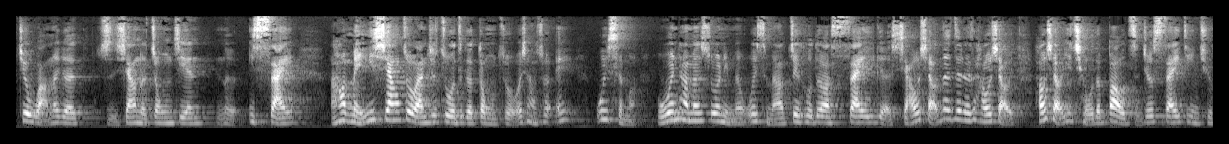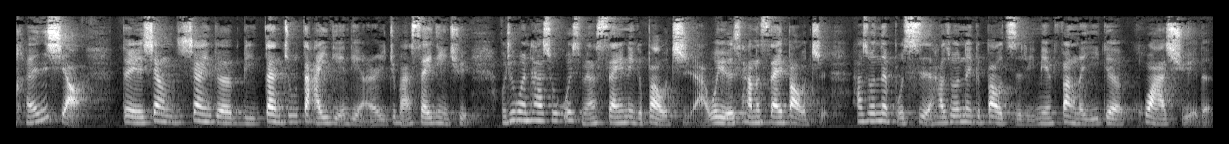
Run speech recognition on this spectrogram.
就往那个纸箱的中间那一塞。然后每一箱做完就做这个动作。我想说，哎，为什么？我问他们说，你们为什么要最后都要塞一个小小？那真的是好小好小一球的报纸，就塞进去，很小。对，像像一个比弹珠大一点点而已，就把它塞进去。我就问他说，为什么要塞那个报纸啊？我以为是他们塞报纸。他说那不是，他说那个报纸里面放了一个化学的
